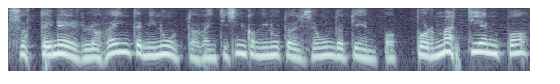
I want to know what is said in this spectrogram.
sostener los 20 minutos, 25 minutos del segundo tiempo por más tiempo,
